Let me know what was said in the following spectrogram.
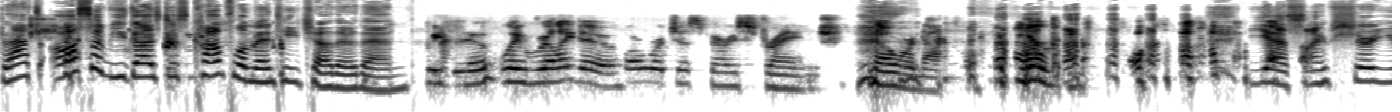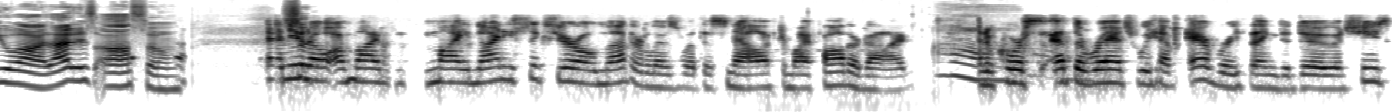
That's awesome. You guys just compliment each other then. We do. We really do. or we're just very strange. No, we're not. we're wonderful. Yes, I'm sure you are. That is awesome. And you know, uh, my my 96 year old mother lives with us now after my father died. And of course, at the ranch we have everything to do, and she's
